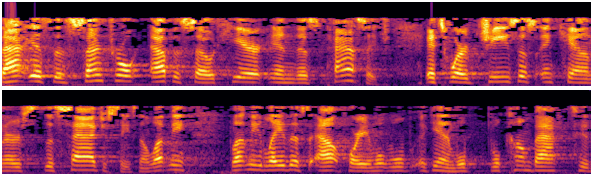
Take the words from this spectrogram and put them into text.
That is the central episode here in this passage. It's where Jesus encounters the Sadducees. Now let me, let me lay this out for you, and we'll, we'll, again, we'll, we'll come back to,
